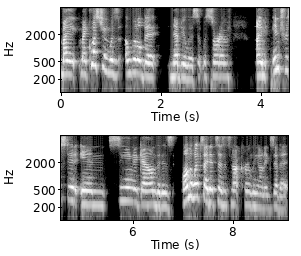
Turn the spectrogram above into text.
my my question was a little bit nebulous. It was sort of I'm interested in seeing a gown that is on the website. It says it's not currently on exhibit.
